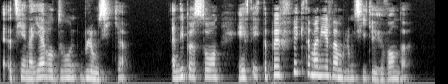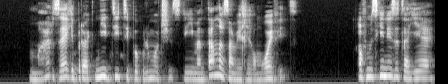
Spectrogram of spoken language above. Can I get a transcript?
hetgeen dat jij wilt doen bloemschikken. En die persoon heeft echt de perfecte manier van bloemschikken gevonden. Maar zij gebruikt niet die type bloemetjes die iemand anders dan weer heel mooi vindt. Of misschien is het dat jij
